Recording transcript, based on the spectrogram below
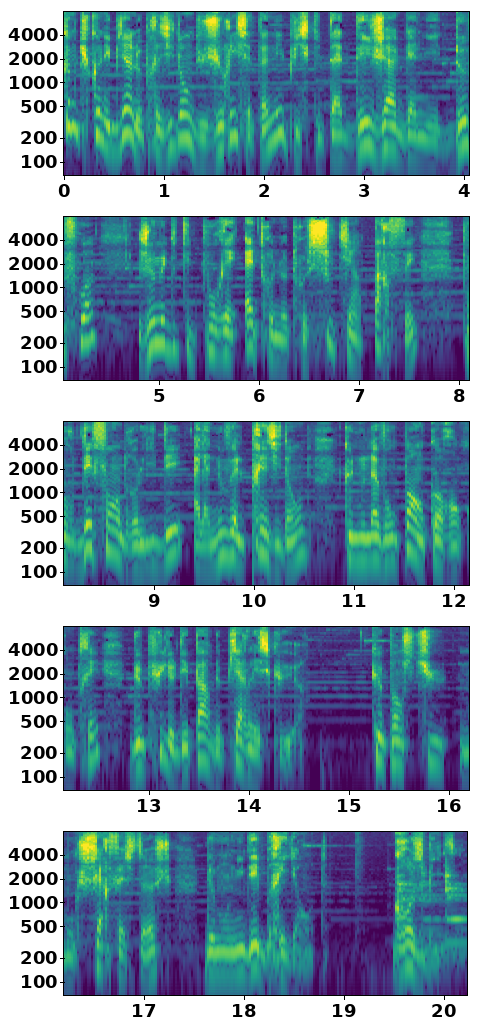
Comme tu connais bien le président du jury cette année puisqu'il t'a déjà gagné deux fois, je me dis qu'il pourrait être notre soutien parfait pour défendre l'idée à la nouvelle présidente que nous n'avons pas encore rencontrée depuis le départ de Pierre Lescure. Que penses-tu, mon cher Festoche, de mon idée brillante? Grosse bise.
